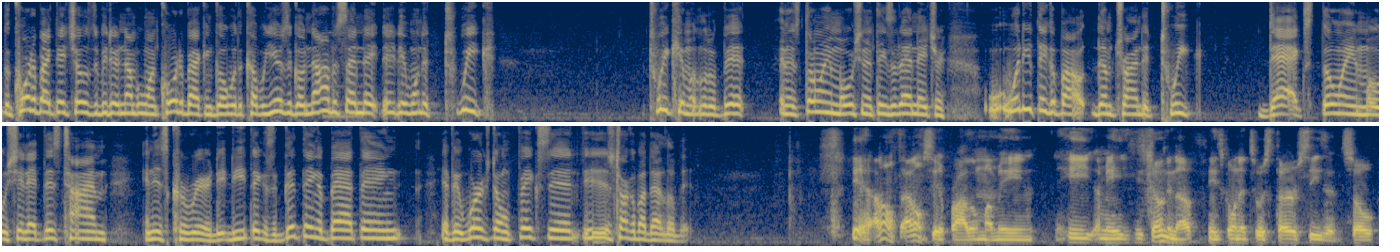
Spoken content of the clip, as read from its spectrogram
the, quarterback they chose to be their number one quarterback and go with a couple years ago, now all of a sudden they, they, they want to tweak tweak him a little bit and his throwing motion and things of that nature. What do you think about them trying to tweak Dak's throwing motion at this time in his career? Do, do, you think it's a good thing, a bad thing? If it works, don't fix it. Just talk about that a little bit. Yeah, I don't. I don't see a problem. I mean, he. I mean, he's young enough. He's going into his third season, so.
